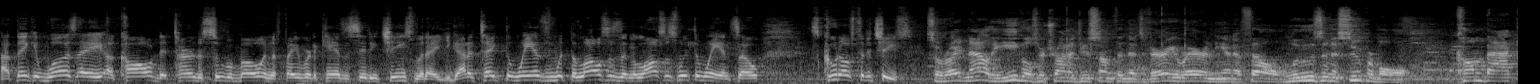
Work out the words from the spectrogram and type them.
I think it was a, a call that turned the Super Bowl in the favor of the Kansas City Chiefs. But hey, you got to take the wins with the losses and the losses with the wins. So. Kudos to the Chiefs. So right now, the Eagles are trying to do something that's very rare in the NFL: lose in a Super Bowl, come back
